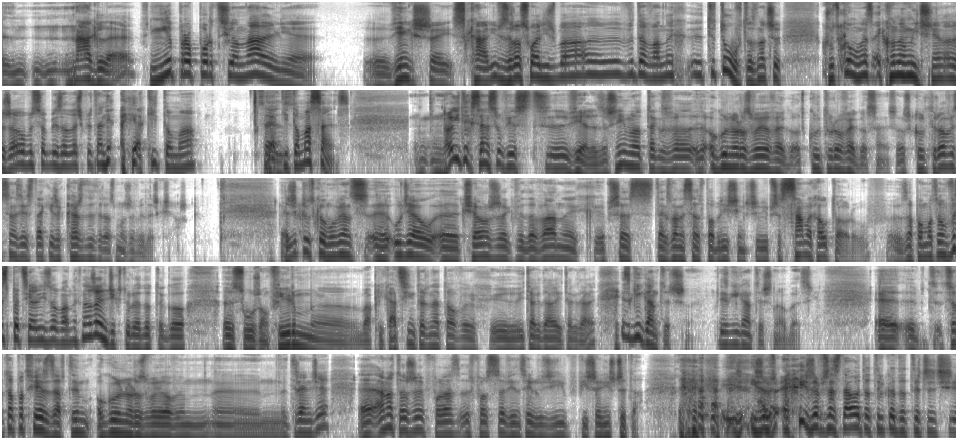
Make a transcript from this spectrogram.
y, nagle w nieproporcjonalnie y, większej skali wzrosła liczba wydawanych tytułów. To znaczy, krótko mówiąc, ekonomicznie należałoby sobie zadać pytanie, a jaki to ma sens? Jaki to ma sens? No i tych sensów jest wiele. Zacznijmy od tak zwanego ogólnorozwojowego, od kulturowego sensu. Kulturowy sens jest taki, że każdy teraz może wydać książkę. Że krótko mówiąc, e, udział e, książek wydawanych przez tak zwany self-publishing, czyli przez samych autorów, za pomocą wyspecjalizowanych narzędzi, które do tego e, służą, firm, aplikacji internetowych itd., tak itd., tak jest gigantyczny. Jest gigantyczny obecnie. Co to potwierdza w tym ogólnorozwojowym trendzie? Ano to, że w Polsce więcej ludzi pisze niż czyta. I, i, że, I, że, przestało to tylko dotyczyć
